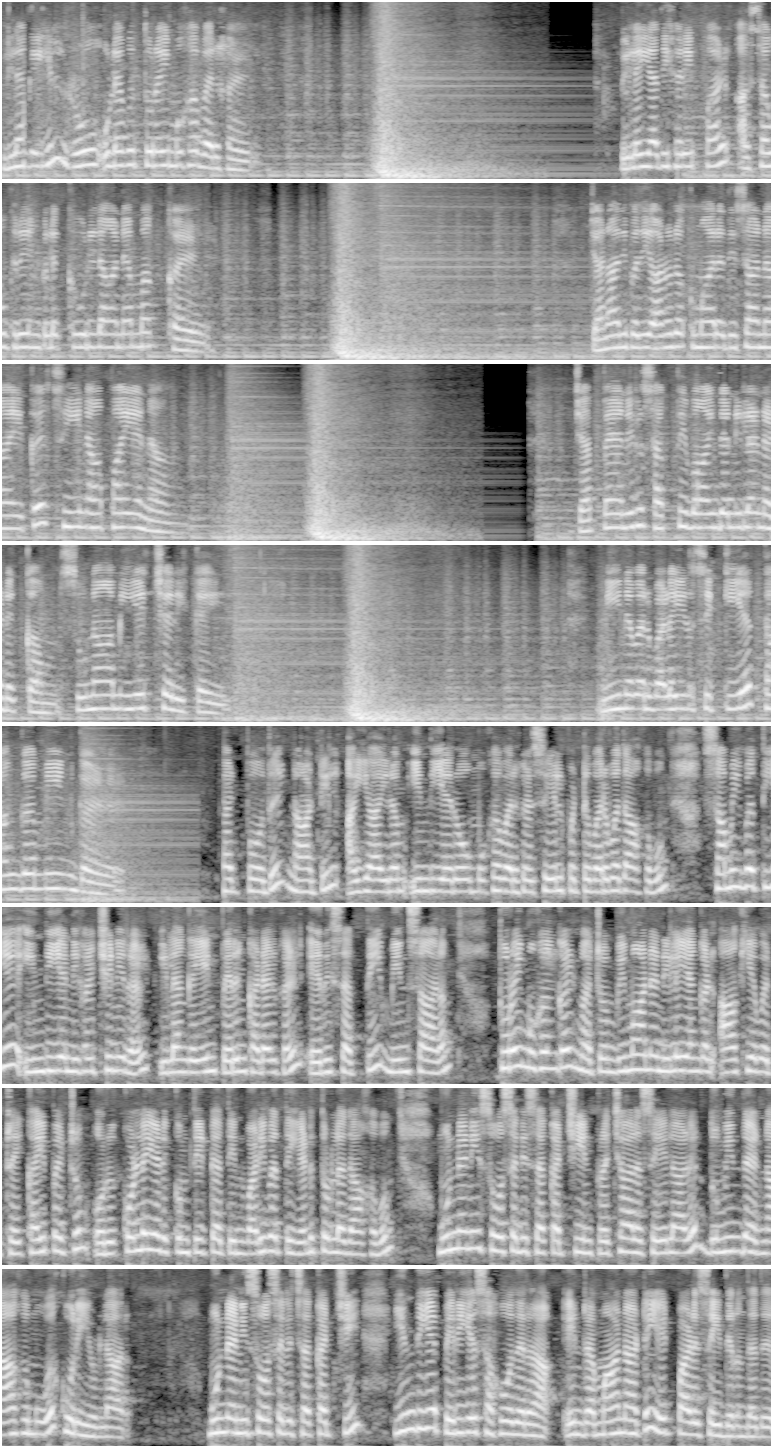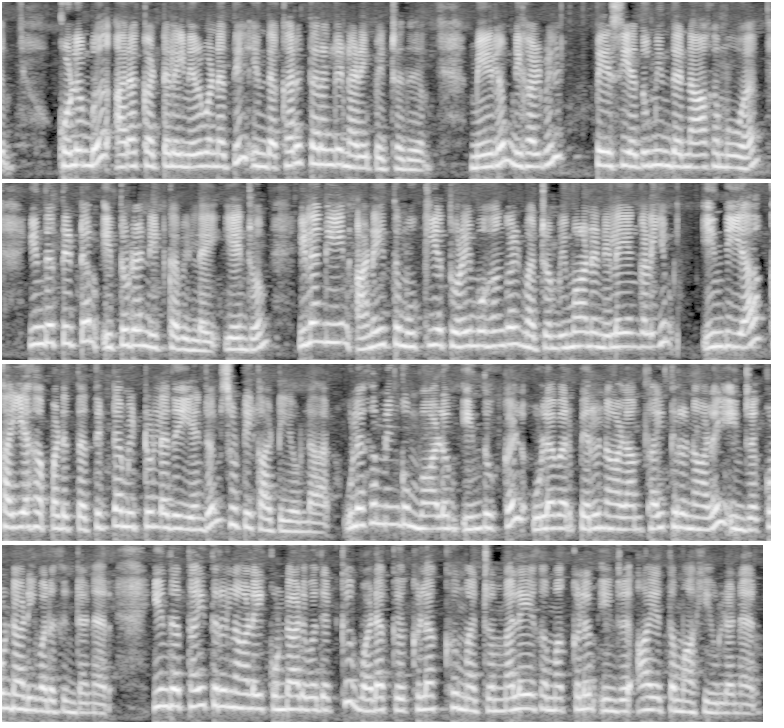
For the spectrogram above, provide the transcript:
இலங்கையில் ரோ. உளவுத்துறை முகவர்கள். விலை அதிகரிப்பால் அசௌகரியங்களுக்கு உள்ளான மக்கள். ஜனாதிபதி அனுரகுமார திசாநாயக்க சீனா பயணம். ஜப்பானில் சக்தி வாய்ந்த நிலநடுக்கம் சுனாமி எச்சரிக்கை. மீனவர் வலையில் சிக்கிய தங்க மீன்கள். தற்போது நாட்டில் ஐயாயிரம் இந்திய ரோ முகவர்கள் செயல்பட்டு வருவதாகவும் சமீபத்திய இந்திய நிகழ்ச்சி நிரல் இலங்கையின் பெருங்கடல்கள் எரிசக்தி மின்சாரம் துறைமுகங்கள் மற்றும் விமான நிலையங்கள் ஆகியவற்றை கைப்பற்றும் ஒரு கொள்ளையடிக்கும் திட்டத்தின் வடிவத்தை எடுத்துள்ளதாகவும் முன்னணி சோசலிச கட்சியின் பிரச்சார செயலாளர் துமிந்த நாகமுவ கூறியுள்ளார். முன்னணி சோசலிச கட்சி இந்திய பெரிய சகோதரா என்ற மாநாட்டை ஏற்பாடு செய்திருந்தது. கொழும்பு அறக்கட்டளை நிறுவனத்தில் இந்த கருத்தரங்கு நடைபெற்றது. மேலும் நிகழ்வில் பேசிய துமிந்த நாகமுவ இந்த திட்டம் இத்துடன் நிற்கவில்லை என்றும் இலங்கையின் அனைத்து முக்கிய துறைமுகங்கள் மற்றும் விமான நிலையங்களையும் இந்தியா கையகப்படுத்த திட்டமிட்டுள்ளது என்றும் சுட்டிக்காட்டியுள்ளார். உலகமெங்கும் வாழும் இந்துக்கள் உழவர் பெருநாளாம் தைத்திருநாளை இன்று கொண்டாடி வருகின்றனர். இந்த தைத்திருநாளை கொண்டாடுவதற்கு வடக்கு கிழக்கு மற்றும் மலையக மக்களும் இன்று ஆயத்தமாகியுள்ளனர்.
